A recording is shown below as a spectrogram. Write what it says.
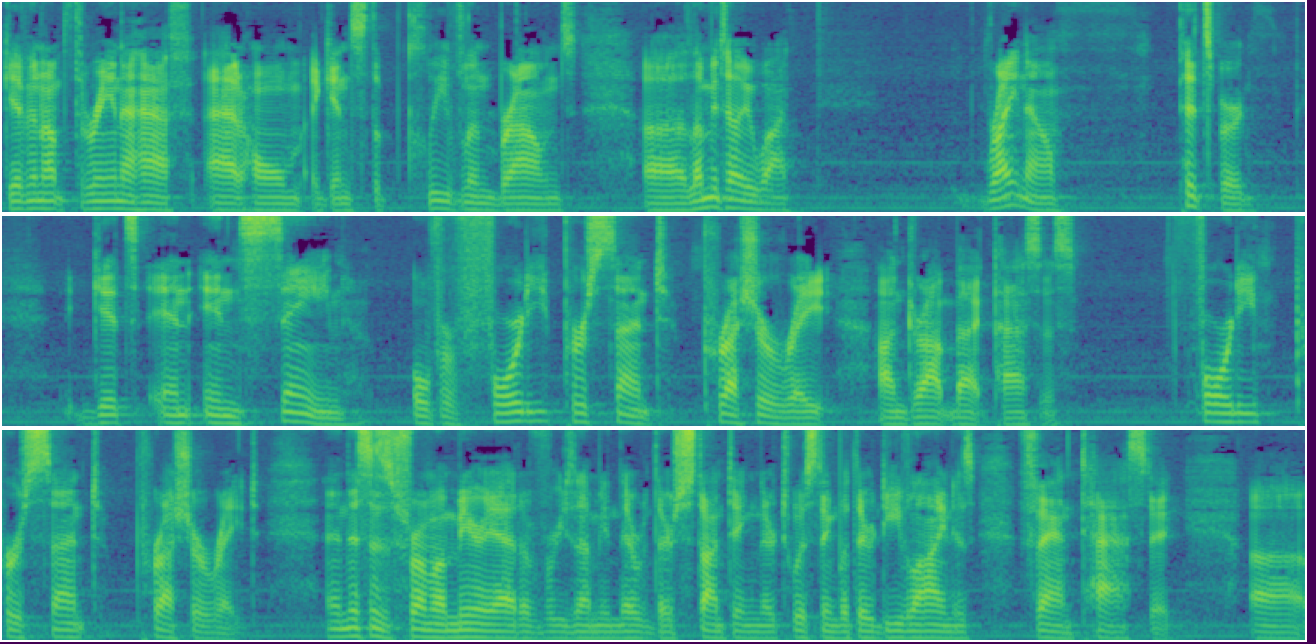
giving up three and a half at home against the Cleveland Browns. Uh, let me tell you why. Right now, Pittsburgh gets an insane over 40% pressure rate on drop back passes. 40% pressure rate. And this is from a myriad of reasons. I mean, they're, they're stunting, they're twisting, but their D line is fantastic. Uh,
